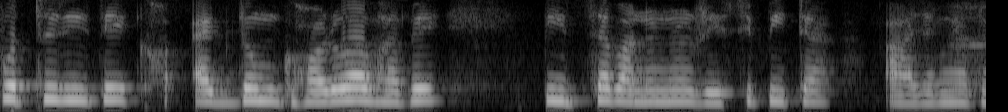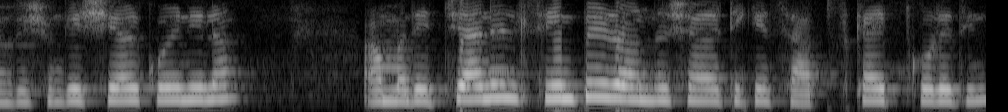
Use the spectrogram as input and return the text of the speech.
পদ্ধতিতে একদম ঘরোয়াভাবে পিৎজা বানানোর রেসিপিটা আজ আমি আপনাদের সঙ্গে শেয়ার করে নিলাম। আমাদের চ্যানেল সিম্পল রন্ধশালাটিকে সাবস্ক্রাইব করে দিন।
